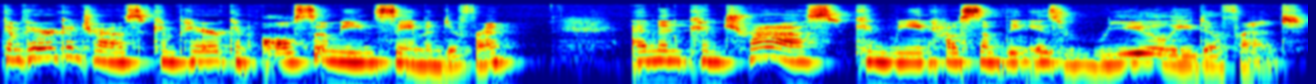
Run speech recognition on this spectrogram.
compare and contrast compare can also mean same and different. And then contrast can mean how something is really different.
